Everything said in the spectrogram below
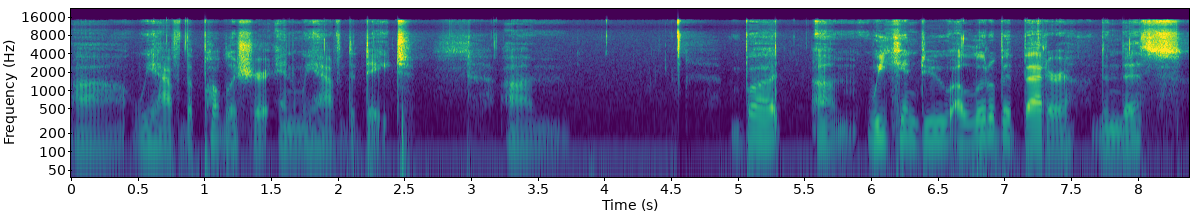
Uh, we have the publisher and we have the date. Um, but um, we can do a little bit better than this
